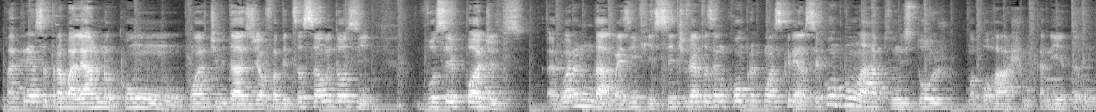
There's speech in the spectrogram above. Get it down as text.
para a criança trabalhar no, com, com atividades de alfabetização. Então, assim, você pode. Agora não dá, mas enfim, se você estiver fazendo compra com as crianças, você compra um lápis, um estojo, uma borracha, uma caneta, um,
